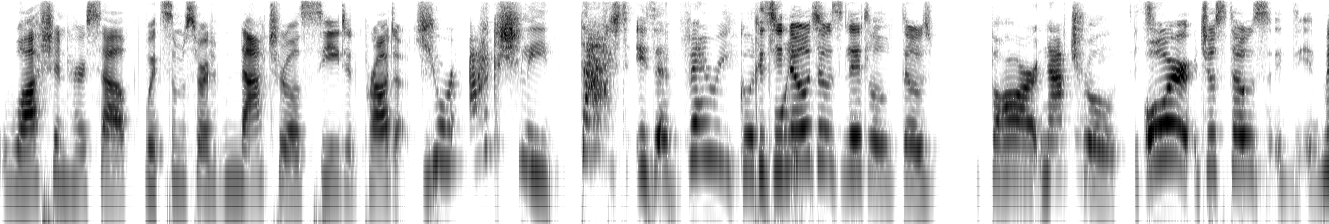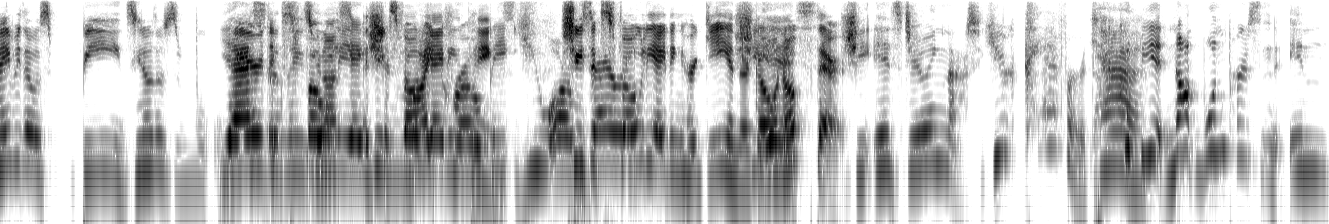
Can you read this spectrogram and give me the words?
washing herself with some sort of natural seeded product? You're actually that is a very good Because you know those little those bar natural. Or just those, maybe those beads, you know, those w- yes, weird things. you're not- the exfoliation, exfoliating micro things. You are. She's very- exfoliating her gi and they're going up there. She is doing that. You're clever. That Yeah. could be it. Not one person in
